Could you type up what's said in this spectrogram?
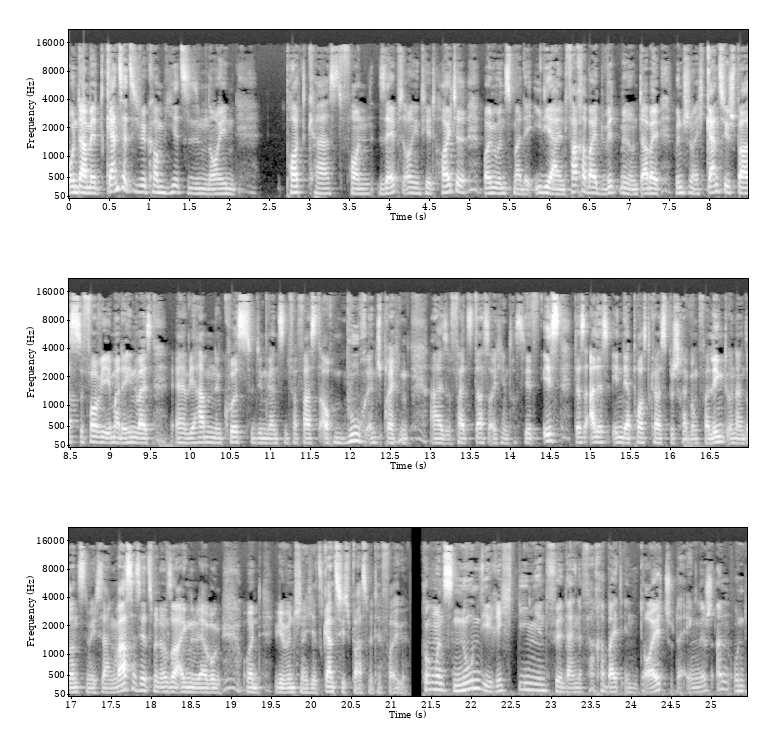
Und damit ganz herzlich willkommen hier zu diesem neuen Podcast von Selbstorientiert. Heute wollen wir uns mal der idealen Facharbeit widmen und dabei wünschen wir euch ganz viel Spaß. Zuvor wie immer der Hinweis, äh, wir haben einen Kurs zu dem Ganzen verfasst, auch ein Buch entsprechend. Also falls das euch interessiert, ist das alles in der Podcast-Beschreibung verlinkt. Und ansonsten würde ich sagen, was das jetzt mit unserer eigenen Werbung und wir wünschen euch jetzt ganz viel Spaß mit der Folge. Gucken wir uns nun die Richtlinien für deine Facharbeit in Deutsch oder Englisch an und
